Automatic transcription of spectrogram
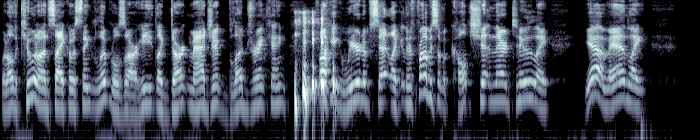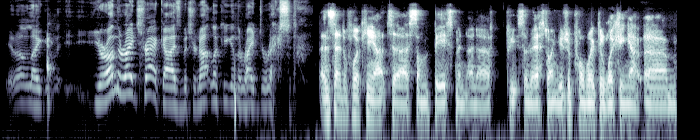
what all the QAnon psychos think liberals are. He like dark magic, blood drinking, fucking weird, upset. Like there's probably some occult shit in there too. Like, yeah, man. Like, you know, like you're on the right track, guys, but you're not looking in the right direction. Instead of looking at uh, some basement in a pizza restaurant, you should probably be looking at um,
